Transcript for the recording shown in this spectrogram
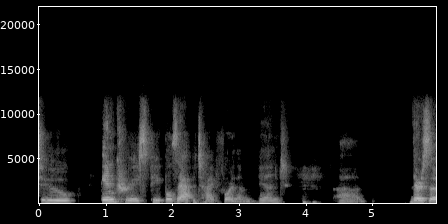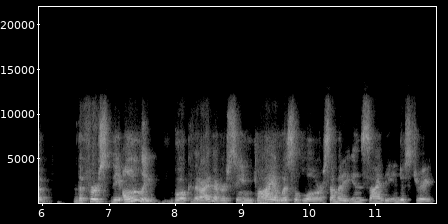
to increase people's appetite for them. And uh, there's a, the first, the only book that I've ever seen by a whistleblower, somebody inside the industry.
